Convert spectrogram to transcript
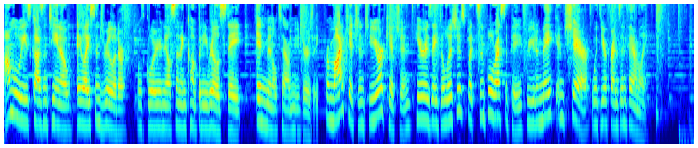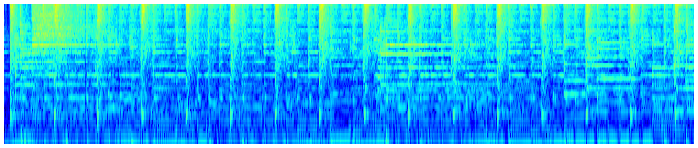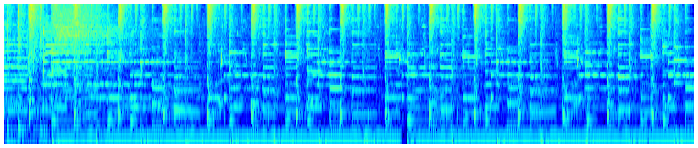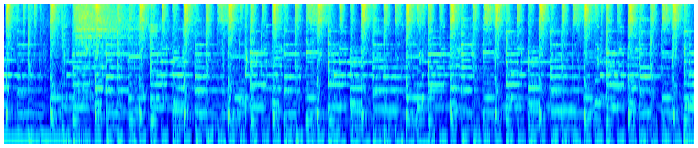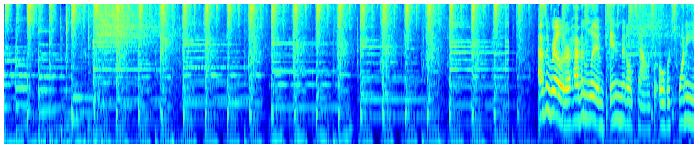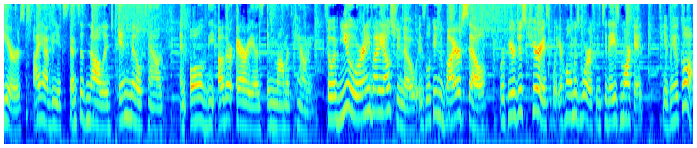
I'm Louise Cosentino, a licensed realtor with Gloria Nielsen and Company Real Estate in Middletown, New Jersey. From my kitchen to your kitchen, here is a delicious but simple recipe for you to make and share with your friends and family. As a realtor, having lived in Middletown for over 20 years, I have the extensive knowledge in Middletown and all of the other areas in Monmouth County. So if you or anybody else you know is looking to buy or sell, or if you're just curious what your home is worth in today's market, give me a call.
